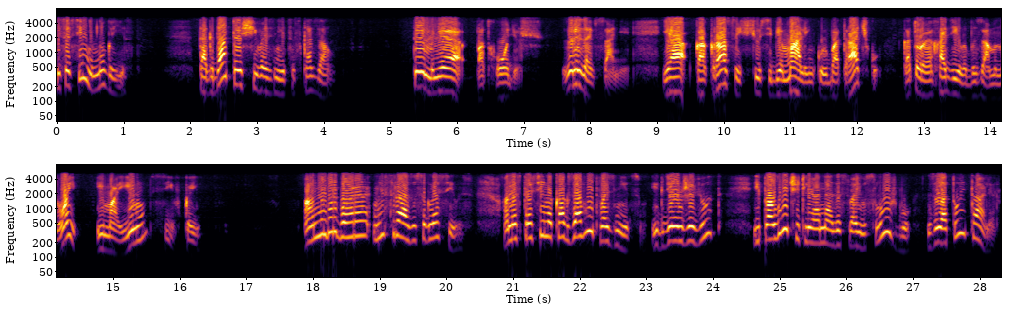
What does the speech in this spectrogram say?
и совсем немного ест. Тогда тощий возница сказал, «Ты мне подходишь, залезай в сани. Я как раз ищу себе маленькую батрачку, которая ходила бы за мной и моим сивкой». Анна-Барбара не сразу согласилась. Она спросила, как зовут возницу и где он живет, и получит ли она за свою службу золотой талер.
